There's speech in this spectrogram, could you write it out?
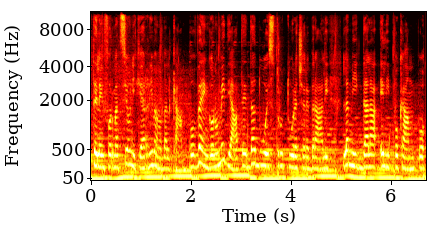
Tutte le informazioni che arrivano dal campo vengono mediate da due strutture cerebrali, l'amigdala e l'ippocampo,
